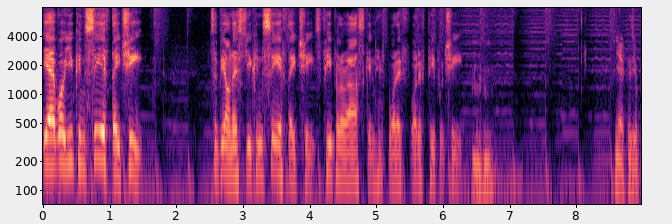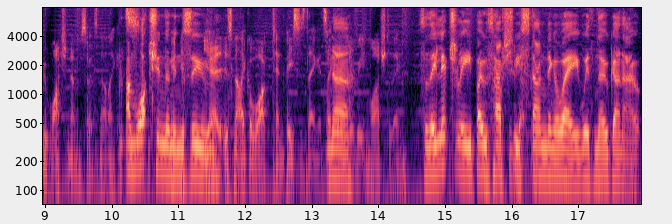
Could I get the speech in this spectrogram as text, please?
Yeah, well you can see if they cheat. to be honest, you can see if they cheat. People are asking if what if what if people cheat. Mm-hmm. Yeah, because you'll be watching them, so it's not like it's, I'm watching them in it- Zoom. Yeah, it's not like a walk ten paces thing. It's like No. a you're being watched thing. So they literally both have to be up. standing away with no gun out.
